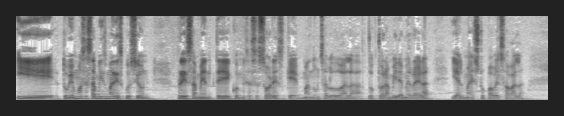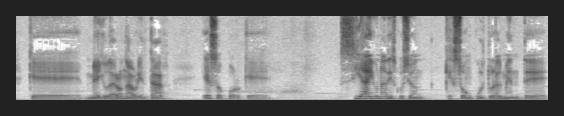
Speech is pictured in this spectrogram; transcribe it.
Y tuvimos esa misma discusión precisamente con mis asesores, que mando un saludo a la doctora Miriam Herrera y al maestro Pavel Zavala, que me ayudaron a orientar eso, porque si hay una discusión que son culturalmente,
